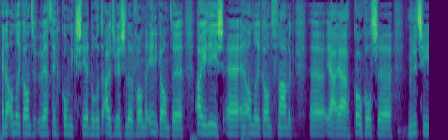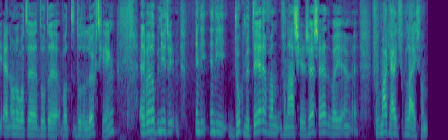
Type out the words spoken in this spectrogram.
aan de andere kant werd er gecommuniceerd door het uitwisselen van de ene kant uh, IED's uh, en aan de andere kant voornamelijk ja, ja, kogels, munitie en ook nog wat, door de, wat door de lucht ging. En ik ben heel benieuwd, in die, in die documentaire van, van ACSS, hè, waar je, maak je eigenlijk vergelijk van.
